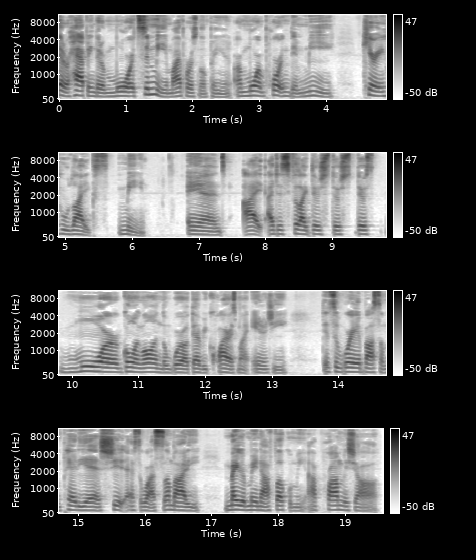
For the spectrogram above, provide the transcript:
that are happening that are more, to me, in my personal opinion, are more important than me caring who likes me. And I I just feel like there's there's there's more going on in the world that requires my energy than to worry about some petty ass shit as to why somebody may or may not fuck with me. I promise y'all.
